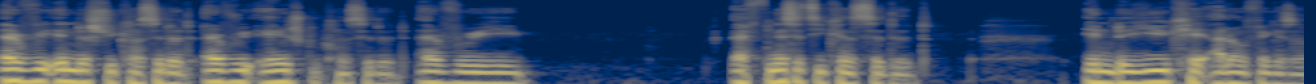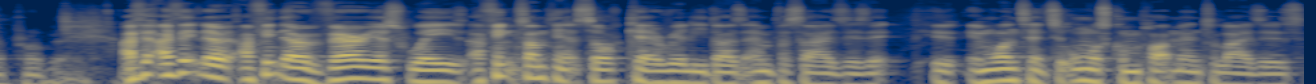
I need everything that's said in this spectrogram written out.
every industry considered, every age group considered, every ethnicity considered, in the UK, I don't think it's a problem. I, th- I think there, I think there are various ways. I think something that self care really does emphasize is it, it. In one sense, it almost compartmentalizes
